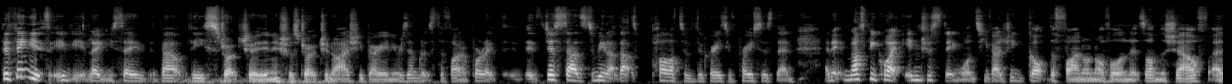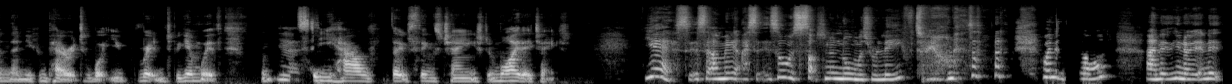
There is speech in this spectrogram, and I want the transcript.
the thing is, if you, like you say about the structure, the initial structure, not actually bearing any resemblance to the final product, it just sounds to me like that's part of the creative process then. And it must be quite interesting once you've actually got the final novel and it's on the shelf, and then you compare it to what you've written to begin with, and Yes. see how those things changed and why they changed. Yes, it's. I mean, it's, always such an enormous relief, to be honest, when it's done. And it, you know, and it,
